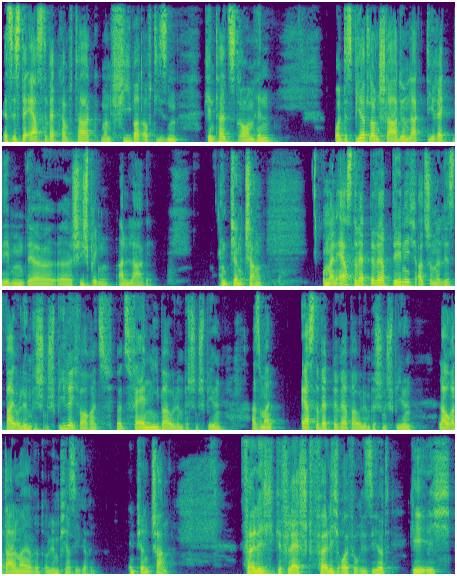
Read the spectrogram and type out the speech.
es ist der erste Wettkampftag. Man fiebert auf diesen Kindheitstraum hin. Und das Biathlonstadion lag direkt neben der äh, Skispringenanlage in Pyeongchang. Und mein erster Wettbewerb, den ich als Journalist bei Olympischen Spielen, ich war auch als, als Fan nie bei Olympischen Spielen, also mein erster Wettbewerb bei Olympischen Spielen, Laura Dahlmeier wird Olympiasiegerin in Pyeongchang. Völlig geflasht, völlig euphorisiert, gehe ich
